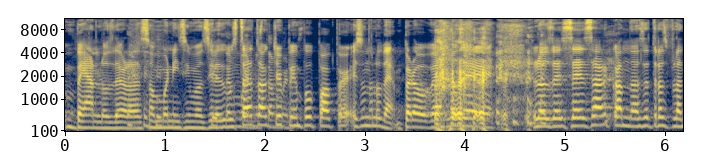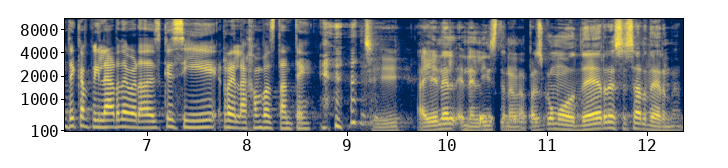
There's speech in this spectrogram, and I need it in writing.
véanlos, de verdad, son buenísimos. Si les gusta Dr. Pimple Popper, eso no lo vean, pero vean los de, los de César cuando hace trasplante capilar, de verdad es que sí relajan bastante. Sí, ahí en el, en el Instagram me aparece como DR César Derma.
